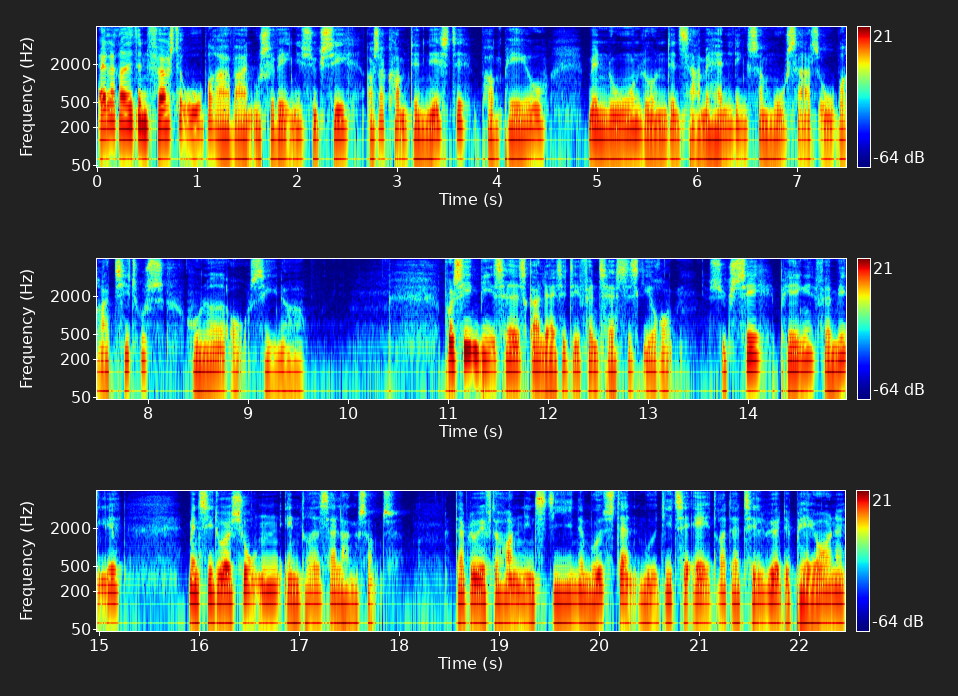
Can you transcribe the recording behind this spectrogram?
Allerede den første opera var en usædvanlig succes, og så kom den næste, Pompeo, med nogenlunde den samme handling som Mozarts opera Titus 100 år senere. På sin vis havde Scarlatti det fantastisk i Rom. Succes, penge, familie, men situationen ændrede sig langsomt. Der blev efterhånden en stigende modstand mod de teatre, der tilhørte paverne,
